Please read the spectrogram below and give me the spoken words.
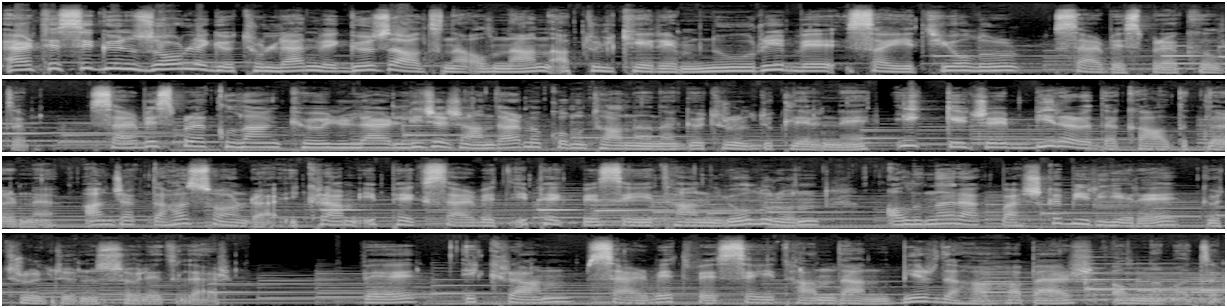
Ertesi gün zorla götürülen ve gözaltına alınan Abdülkerim, Nuri ve Sait Yolur serbest bırakıldı. Serbest bırakılan köylüler Lice Jandarma Komutanlığı'na götürüldüklerini, ilk gece bir arada kaldıklarını ancak daha sonra İkram İpek, Servet İpek ve Seyitan Yolur'un alınarak başka bir yere götürüldüğünü söylediler. Ve İkram, Servet ve Seyitan'dan bir daha haber alınamadı.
